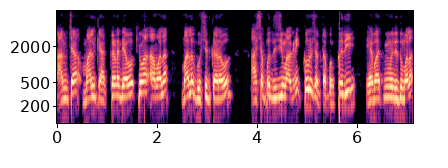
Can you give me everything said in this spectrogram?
आमच्या मालकी हक्कानं द्यावं किंवा आम्हाला मालक घोषित करावं अशा पद्धतीची मागणी करू शकता. पण कधी या बातमीमध्ये तुम्हाला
